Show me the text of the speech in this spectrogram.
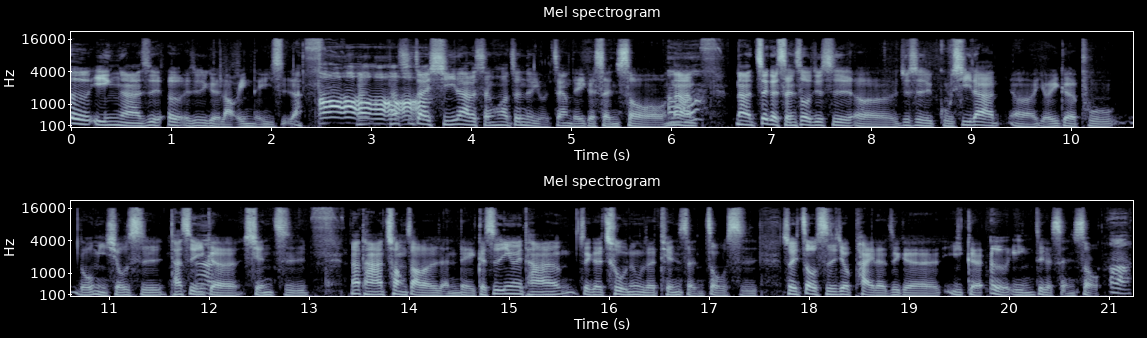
恶因啊是恶是一个老鹰的意思啊。哦哦哦哦，它是在希腊的神话真的有这样的一个神兽哦。那那这个神兽就是呃，就是古希腊呃有一个普罗米修斯，他是一个先知，嗯、那他创造了人类，可是因为他这个触怒了天神宙斯，所以宙斯就派了这个一个恶鹰这个神兽，嗯，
